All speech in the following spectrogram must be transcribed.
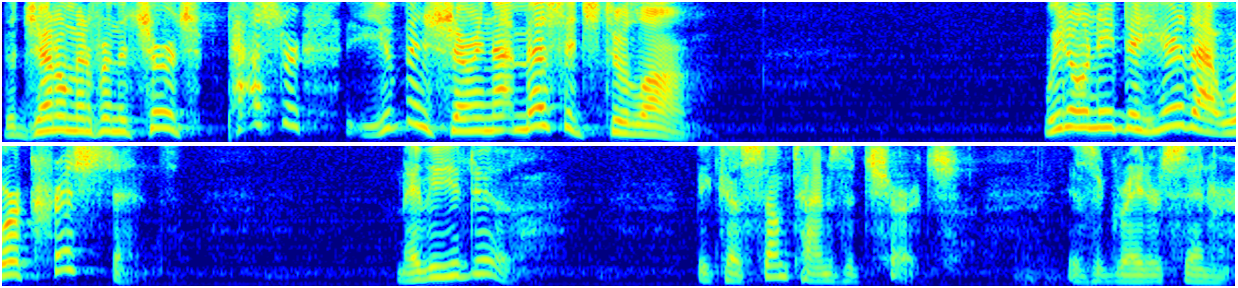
The gentleman from the church, Pastor, you've been sharing that message too long. We don't need to hear that. We're Christians. Maybe you do, because sometimes the church is a greater sinner.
